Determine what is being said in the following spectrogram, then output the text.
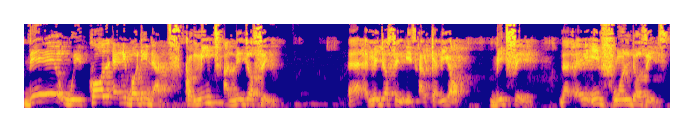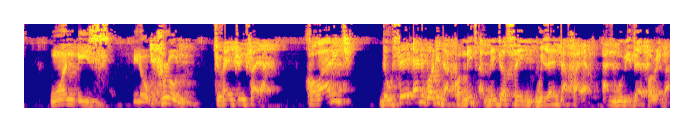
They will call anybody that commits a major sin. Eh? A major sin is Al-Kabira, big sin. That any, if one does it, one is, you know, prone to entering fire. Khawarij, they will say anybody that commits a major sin will enter fire and will be there forever.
